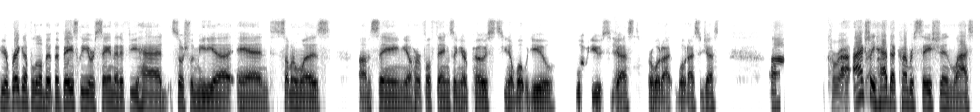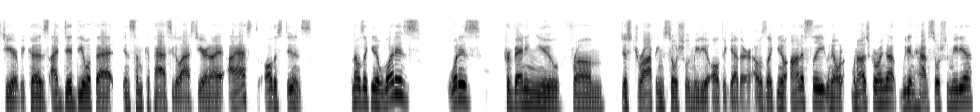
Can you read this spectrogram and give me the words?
You're breaking up a little bit, but basically you were saying that if you had social media and someone was um, saying you know hurtful things in your posts, you know what would you what would you suggest yeah. or what would I what would I suggest? Uh, Correct. I actually correct. had that conversation last year because I did deal with that in some capacity last year, and I I asked all the students, and I was like, you know, what is what is preventing you from just dropping social media altogether. I was like, you know, honestly, you know, when I was growing up, we didn't have social media.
